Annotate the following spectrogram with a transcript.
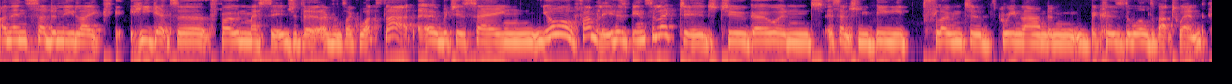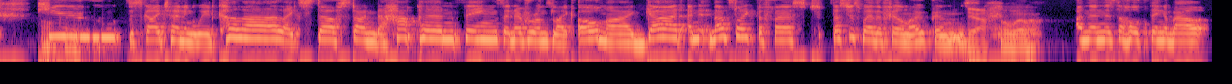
and then suddenly, like, he gets a phone message that everyone's like, "What's that?" Uh, which is saying your family has been selected to go and essentially be flown to Greenland, and because the world's about to end. Cue the sky turning a weird color, like stuff starting to happen, things, and everyone's like, "Oh my god!" And it, that's like the first. That's just where the film opens. Yeah. Oh wow. And then there's the whole thing about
